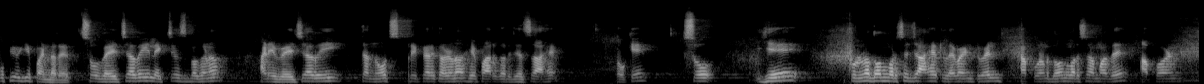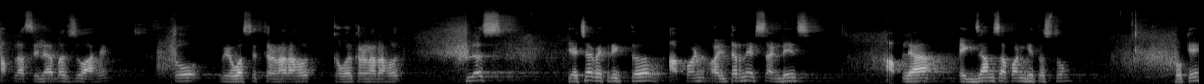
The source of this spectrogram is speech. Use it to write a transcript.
उपयोगी पडणार आहेत. सो वेळच्या वेळी लेक्चर्स बघणं आणि वेळच्या वेळी त्या नोट्स प्रिपेअर करणं हे फार गरजेचं आहे. ओके सो हे पूर्ण दोन वर्ष जे आहेत इलेवन ट्वेल्व ह्या पूर्ण दोन वर्षामध्ये आपण आपला सिलेबस जो आहे तो व्यवस्थित करणार आहोत कव्हर करणार आहोत. प्लस याच्या व्यतिरिक्त आपण अल्टरनेट संडेज आपल्या एक्झाम्स आपण घेत असतो. ओके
